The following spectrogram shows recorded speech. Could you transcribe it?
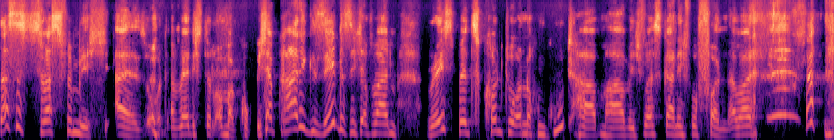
das ist was für mich. Also da werde ich dann auch mal gucken. Ich habe gerade gesehen, dass ich auf meinem RaceBets-Konto auch noch ein Guthaben habe. Ich weiß gar nicht wovon, aber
